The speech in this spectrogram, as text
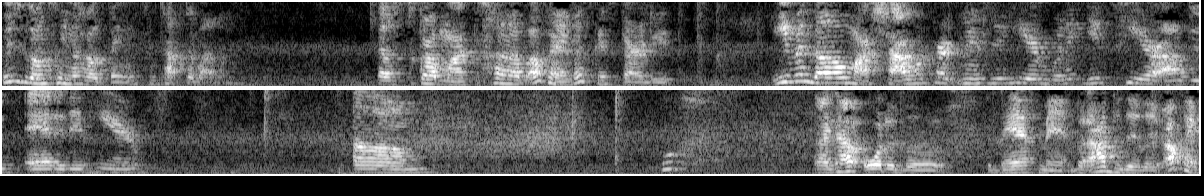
We're just gonna clean the whole thing from top to bottom. I'll scrub my tub. Okay, let's get started. Even though my shower curtain is in here, when it gets here, I'll just add it in here. Um, whew. I gotta order the the bath mat, but I'll do that later. Okay,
